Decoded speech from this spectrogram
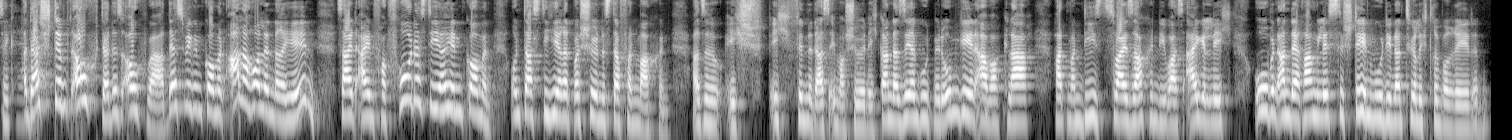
Sag, okay. Das stimmt auch, das ist auch wahr. Deswegen kommen alle Holländer hier hin. Seid einfach froh, dass die hier hinkommen und dass die hier etwas Schönes davon machen. Also ich, ich finde das immer schön. Ich kann da sehr gut mit umgehen, aber klar hat man diese zwei Sachen, die was eigentlich oben an der Rangliste stehen, wo die natürlich drüber reden.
